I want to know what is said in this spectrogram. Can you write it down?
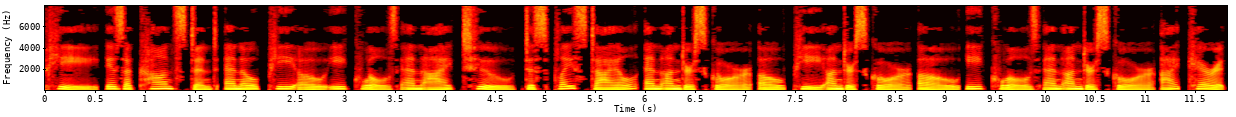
p is a constant NOPO equals Ni2 display style n underscore O p underscore O equals n underscore I caret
